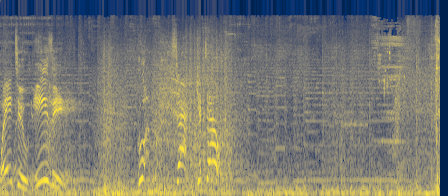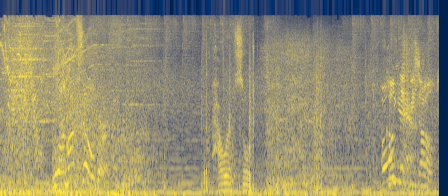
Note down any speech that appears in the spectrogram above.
Way too easy! Zack, get down! Warm-up's over! The power of soul. Oh Conflict yeah! resolved.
